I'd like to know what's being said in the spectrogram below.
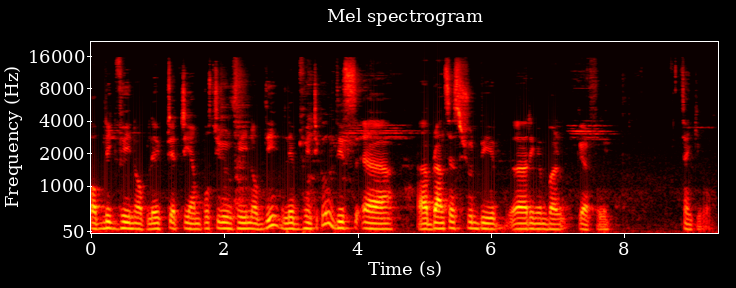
oblique vein of left atrium, posterior vein of the left ventricle. These uh, uh branches should be uh, remembered carefully. Thank you.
